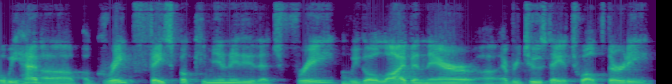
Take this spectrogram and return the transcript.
But we have uh, a great Facebook community that's free. We go live in there uh, every Tuesday at 1230.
